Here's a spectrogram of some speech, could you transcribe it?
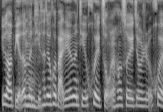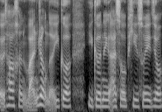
遇到别的问题，他就会把这些问题汇总，然后所以就是会有一套很完整的一个一个那个 SOP，所以就。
